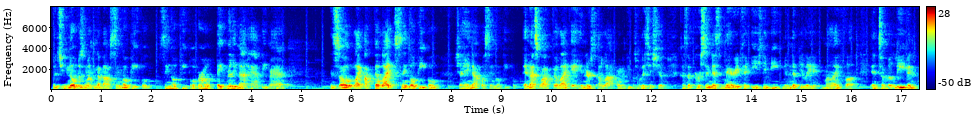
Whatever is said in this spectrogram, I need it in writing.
But you notice one thing about single people, single people, bro, they really not happy, man. And so, like, I feel like single people should hang out with single people. And that's why I feel like it hinders a lot on the people's relationship. Because a person that's married could easily be manipulated, mind fucked, into believing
